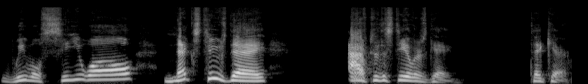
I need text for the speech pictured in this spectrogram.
We will see you all next Tuesday after the Steelers game. Take care.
